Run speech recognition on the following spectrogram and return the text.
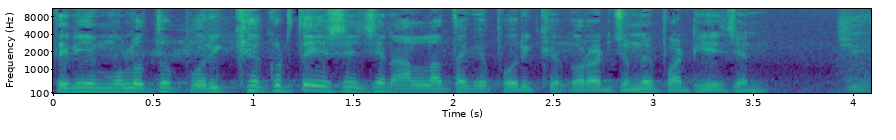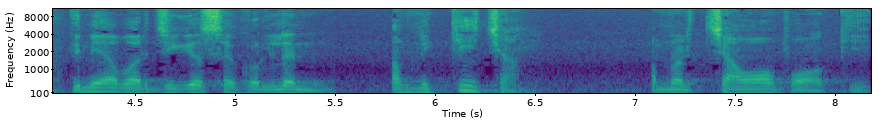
তিনি মূলত পরীক্ষা করতে এসেছেন আল্লাহ তাকে পরীক্ষা করার জন্য পাঠিয়েছেন। তিনি আবার জিজ্ঞাসা করলেন আপনি কি চান? আপনার চাওয়া পাওয়া কি?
